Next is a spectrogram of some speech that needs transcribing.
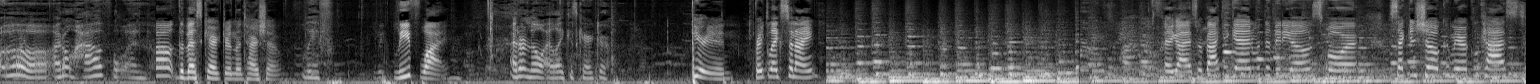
Oh, I don't have one. Oh, the best character in the entire show. Leaf. Leaf, why? I don't know. I like his character. Period. Break legs tonight. Hey guys, we're back again with the videos for second show Chimerical Cast.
